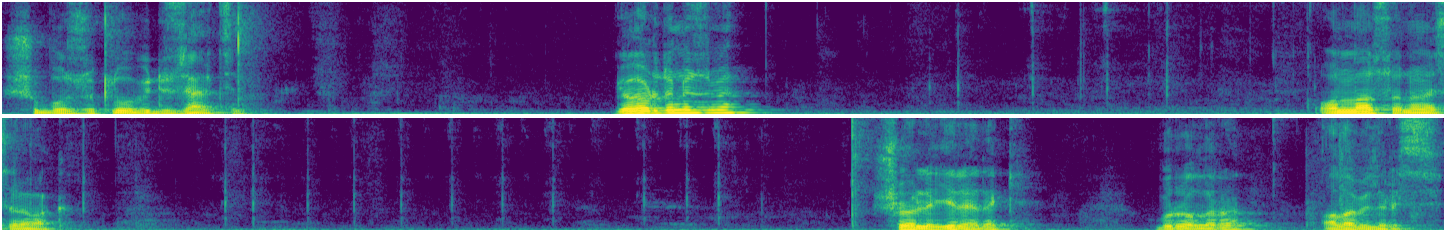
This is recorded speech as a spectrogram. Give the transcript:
Şu bozukluğu bir düzeltin. Gördünüz mü? Ondan sonra mesela bak. şöyle girerek buralara alabiliriz.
